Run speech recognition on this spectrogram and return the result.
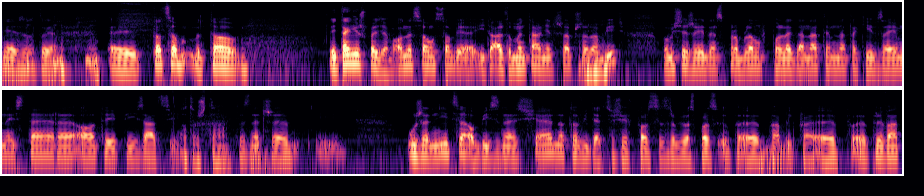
Nie, żartuję. To, co to i tak już powiedziałem, one są sobie, i to, ale to mentalnie trzeba przerobić, mhm. bo myślę, że jeden z problemów polega na tym, na takiej wzajemnej stereotypizacji. Otóż tak. To znaczy i, urzędnicy o biznesie, no to widać, co się w Polsce zrobiło z Pols public, prywat,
